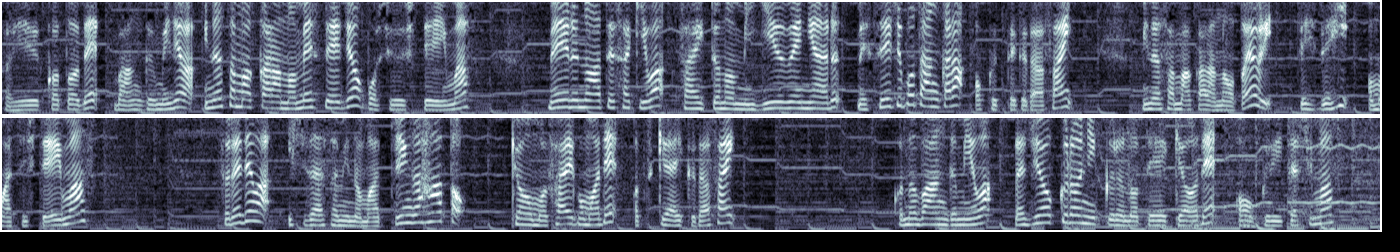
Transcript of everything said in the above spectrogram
ということで番組では皆様からのメッセージを募集しています。メールの宛先はサイトの右上にあるメッセージボタンから送ってください。皆様からのお便りぜひぜひお待ちしています。それでは石田あさみのマッチングハート今日も最後までお付き合いください。この番組はラジオクロニクルの提供でお送りいたします。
